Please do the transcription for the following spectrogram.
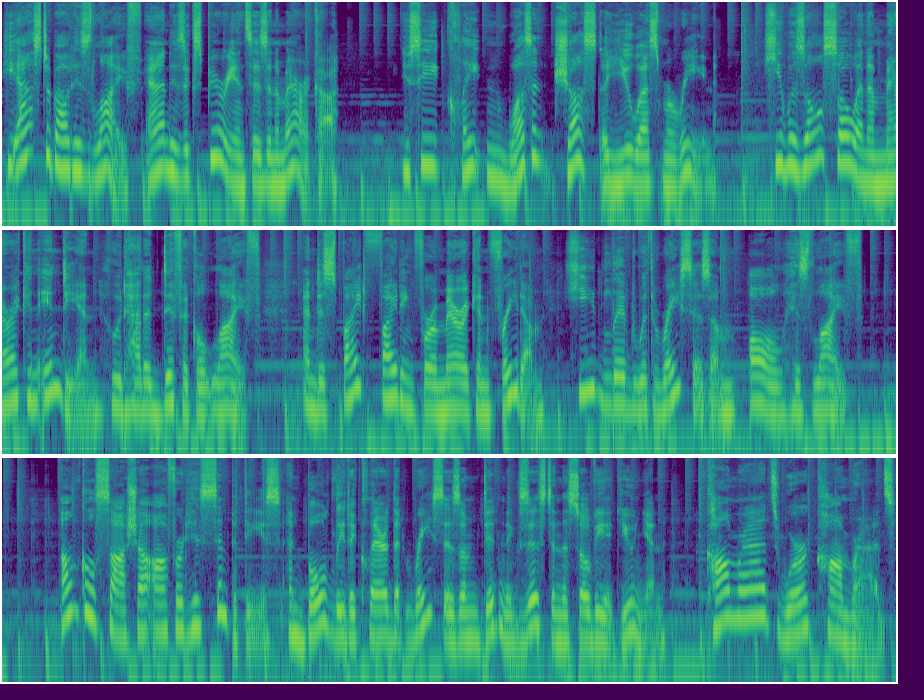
He asked about his life and his experiences in America. You see, Clayton wasn't just a U.S. Marine. He was also an American Indian who'd had a difficult life, and despite fighting for American freedom, he'd lived with racism all his life. Uncle Sasha offered his sympathies and boldly declared that racism didn't exist in the Soviet Union. Comrades were comrades,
